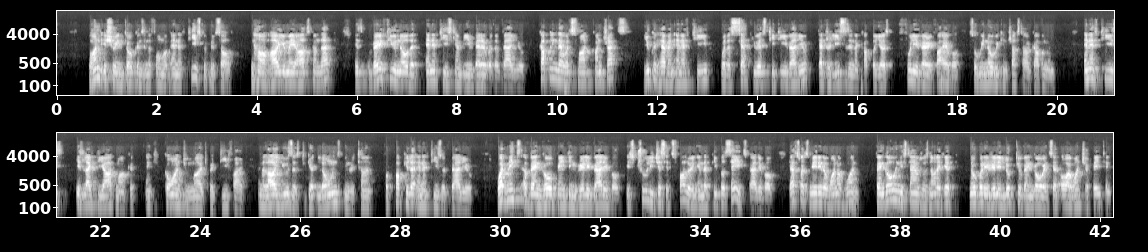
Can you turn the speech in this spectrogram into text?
Bond issuing tokens in the form of NFTs could be solved. Now, how you may ask on that is very few know that NFTs can be embedded with a value. Coupling that with smart contracts, you could have an NFT with a set USDT value that releases in a couple years, fully verifiable. So we know we can trust our government. NFTs is like the art market and go on to merge with DeFi and allow users to get loans in return for popular NFTs with value. What makes a Van Gogh painting really valuable is truly just its following and that people say it's valuable. That's what's made it a one of one. Van Gogh in his times was not a hit. Nobody really looked to Van Gogh and said, Oh, I want your painting.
